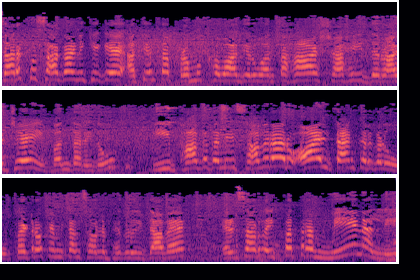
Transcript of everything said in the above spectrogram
ಸರಕು ಸಾಗಾಣಿಕೆಗೆ ಅತ್ಯಂತ ಪ್ರಮುಖವಾಗಿರುವಂತಹ ಶಾಹಿದ್ ರಾಜೇ ಬಂದರ್ ಇದು. ಈ ಭಾಗದಲ್ಲಿ ಸಾವಿರಾರು ಆಯಿಲ್ ಟ್ಯಾಂಕರ್ಗಳು, ಪೆಟ್ರೋಕೆಮಿಕಲ್ ಸೌಲಭ್ಯಗಳು ಇದ್ದಾವೆ. ಎರಡ್ ಸಾವಿರದ ಇಪ್ಪತ್ತರ ಮೇ ನಲ್ಲಿ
